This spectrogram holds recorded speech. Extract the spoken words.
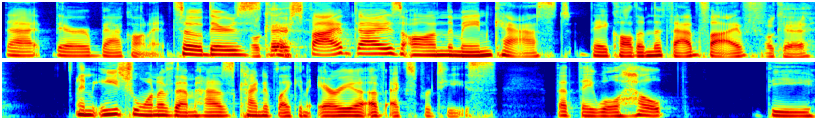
That they're back on it. So there's Okay. there's five guys on the main cast. They call them the Fab Five, Okay. and each one of them has kind of like an area of expertise that they will help the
